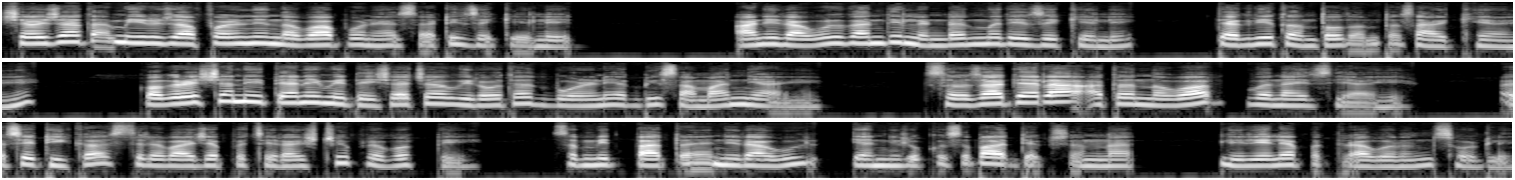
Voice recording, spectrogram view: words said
शहजादा मीर जाफरने नवाब होण्यासाठी जे केले आणि राहुल गांधी लंडनमध्ये जे केले ते अगदी तंतोतंत सारखे आहे. काँग्रेसच्या नेत्याने मी देशाच्या विरोधात बोलणे अगदी सामान्य आहे. सहजात्याला आता नवाब बनायचे आहे असे टीकास्त्र भाजपचे राष्ट्रीय प्रवक्ते संबित पात्रा यांनी राहुल यांनी लोकसभा अध्यक्षांना लिहिलेल्या पत्रावरून सोडले.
